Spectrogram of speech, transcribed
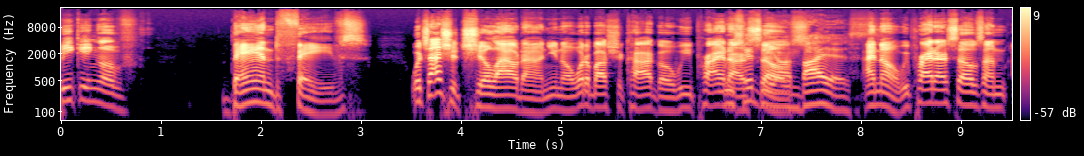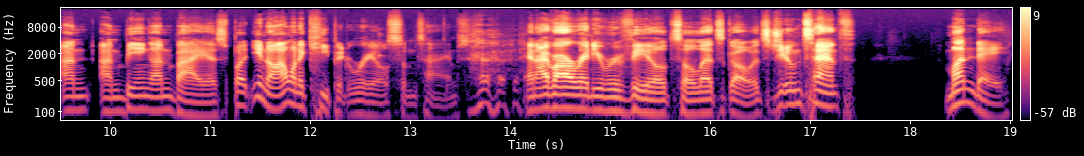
speaking of band faves, which I should chill out on. You know, what about Chicago? We pride we should be ourselves. unbiased. I know we pride ourselves on on on being unbiased, but you know I want to keep it real sometimes. and I've already revealed, so let's go. It's June 10th, Monday.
